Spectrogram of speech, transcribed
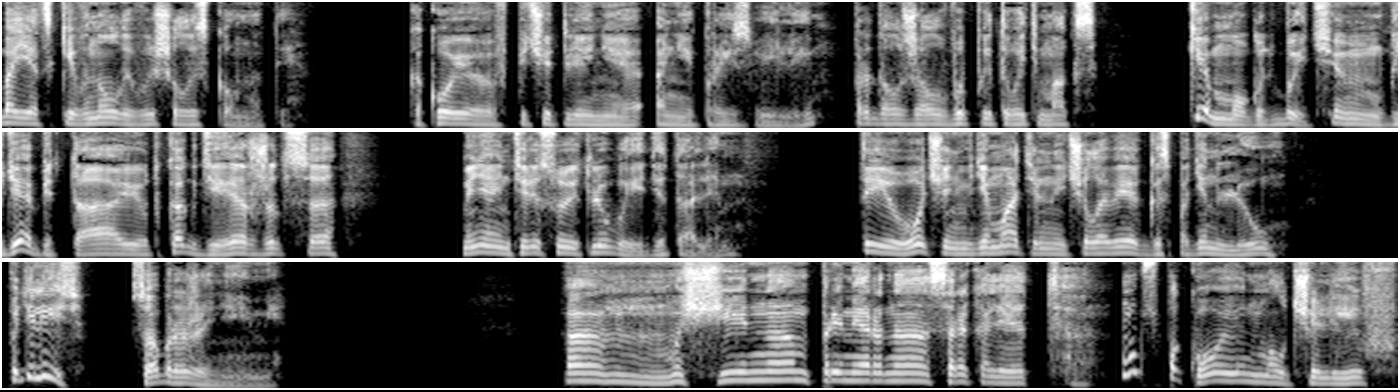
Боец кивнул и вышел из комнаты. «Какое впечатление они произвели?» — продолжал выпытывать Макс. Кем могут быть? Где обитают? Как держатся? Меня интересуют любые детали. Ты очень внимательный человек, господин Лю. Поделись соображениями. А, мужчина примерно сорока лет. Ну, спокоен, молчалив.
